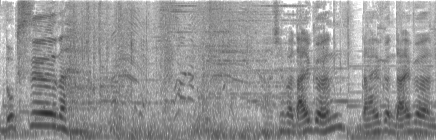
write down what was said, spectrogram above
녹슨. 아 제발 낡은 낡은 낡은.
